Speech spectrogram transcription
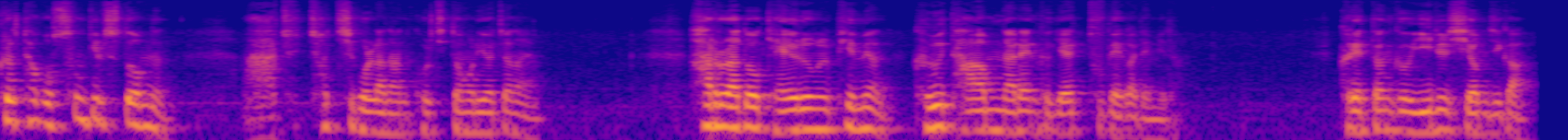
그렇다고 숨길 수도 없는 아주 처치곤란한 골칫덩어리였잖아요. 하루라도 게으름을 피우면 그 다음 날엔 그게 두 배가 됩니다. 그랬던 그 일일 시험지가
